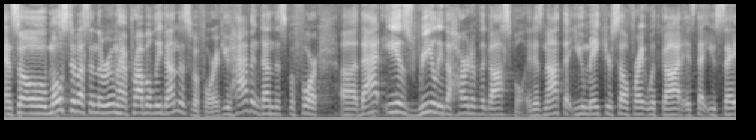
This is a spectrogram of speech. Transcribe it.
And so, most of us in the room have probably done this before. If you haven't done this before, uh, that is really the heart of the gospel. It is not that you make yourself right with God, it's that you say,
